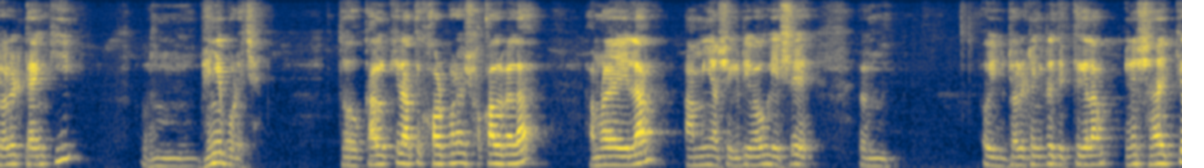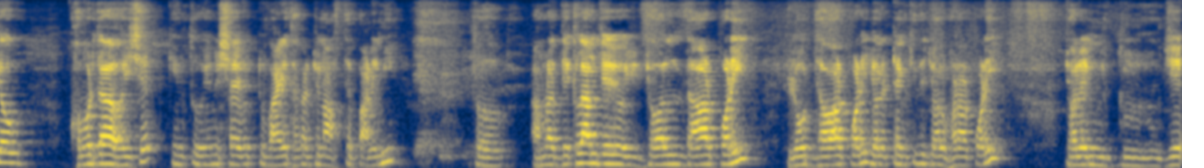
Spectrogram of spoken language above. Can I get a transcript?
জলের ট্যাঙ্কি ভেঙে পড়েছে। তো কালকে রাতে খড় পড়ায় সকালবেলা আমরা এলাম, আমি আর সেক্রেটারিবাবু এসে ওই জলের ট্যাঙ্কিটা দেখতে গেলাম। এনএস সাহেবকেও খবর দেওয়া হয়েছে, কিন্তু এনএস সাহেব একটু বাইরে থাকার জন্য আসতে পারেনি। তো আমরা দেখলাম যে ওই জল দেওয়ার পরেই, লোড দেওয়ার পরেই, জলের ট্যাঙ্কিতে জল ভরার পরেই, জলের যে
